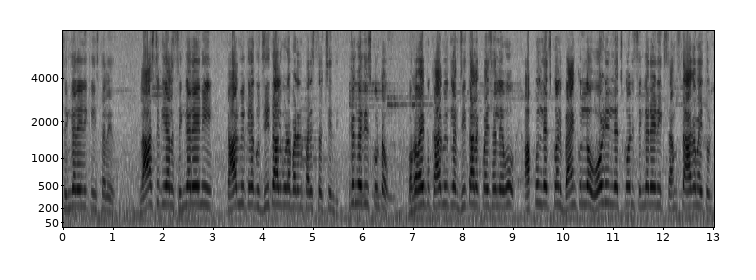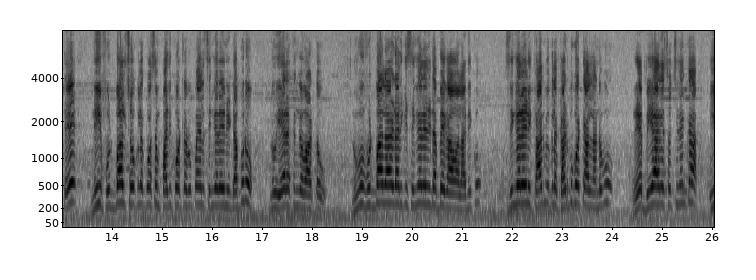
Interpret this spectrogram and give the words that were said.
సింగరేణికి ఇస్తలేదు. లాస్ట్కి ఇవాళ సింగరేణి కార్మికులకు జీతాలు కూడా పడని పరిస్థితి వచ్చింది. ఏకంగా తీసుకుంటావు. ఒకవైపు కార్మికులకు జీతాలకు పైసలు లేవు. అప్పులు తెచ్చుకొని బ్యాంకుల్లో ఓడీలు తెచ్చుకొని సింగరేణికి సంస్థ ఆగమైతుంటే నీ ఫుట్బాల్ షోకుల కోసం పది కోట్ల రూపాయల సింగరేణి డబ్బును నువ్వు ఏ రకంగా వాడతావు? నువ్వు ఫుట్బాల్ ఆడడానికి సింగరేణి డబ్బే కావాలా నీకు? సింగరేణి కార్మికుల కడుపు కొట్టాలన్నా నువ్వు? రేపు బీఆర్ఎస్ వచ్చినాక ఈ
